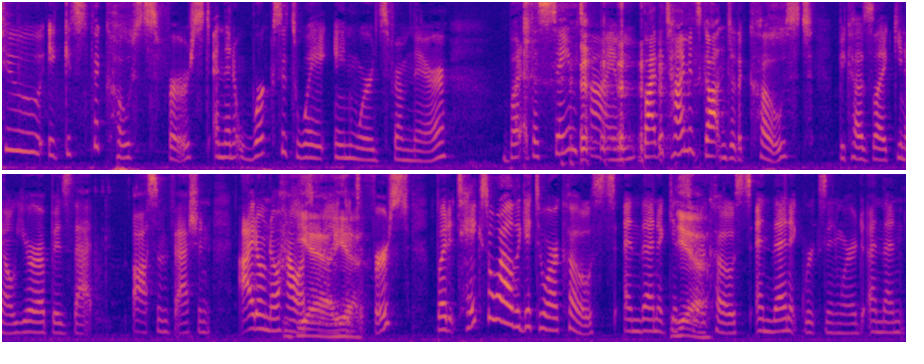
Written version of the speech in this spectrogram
to it gets to the coasts first, and then it works its way inwards from there. But at the same time, by the time it's gotten to the coast, because like you know, Europe is that awesome fashion. I don't know how Yeah, Australia gets it first, but it takes a while to get to our coasts, and then it gets to our coasts, and then it works inward, and then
